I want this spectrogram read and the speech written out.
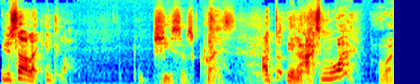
You sound like Hitler. Jesus Christ. I th- You know. ask me why. Why?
